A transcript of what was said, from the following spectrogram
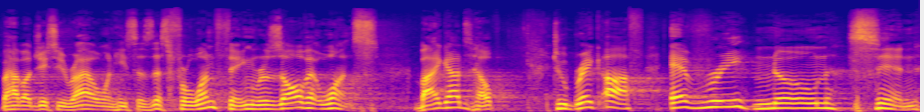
But how about J.C. Ryle when he says this? For one thing, resolve at once, by God's help, to break off every known sin,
